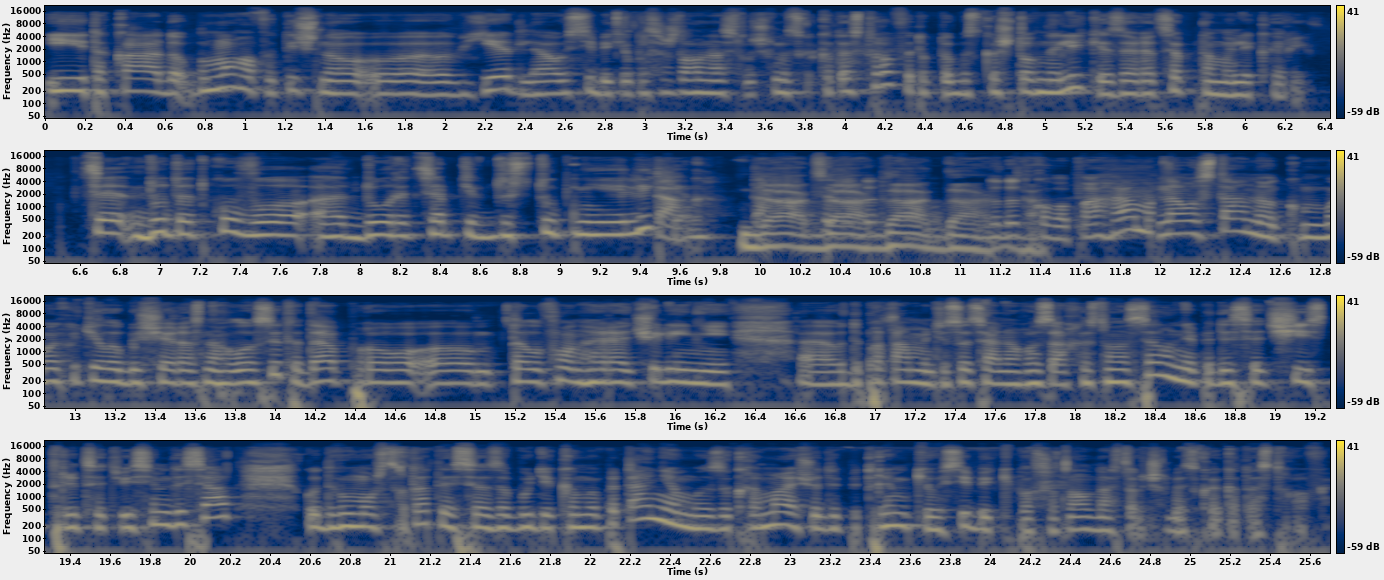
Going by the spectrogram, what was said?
і така допомога фактично е, є для осіб, які постраждали внаслідок Чорнобильської катастрофи, тобто безкоштовні ліки за рецептами лікарів. Це додатково е, до рецептів доступні ліки? Так, Да, так, це да, додаткова, да, да, додаткова програма. Наостанок ми хотіли би ще раз наголосити да, про е, телефон гарячої лінії в департаменті соціального захисту населення 56 30 80, куди ви можете звертатися за будь-якими питаннями, зокрема щодо підтримки осіб, які постраждали внаслідок Чорнобильської катастрофи.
